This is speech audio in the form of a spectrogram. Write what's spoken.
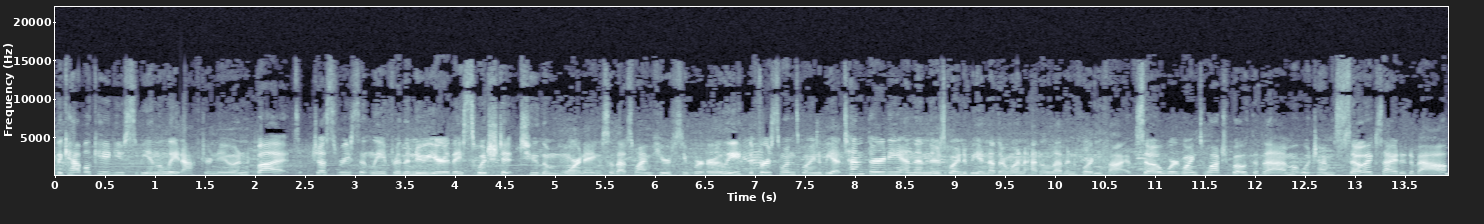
The Cavalcade used to be in the late afternoon but just recently for the new year, they switched it to the morning. So that's why I'm here super early. The first one's going to be at 10.30 and then there's going to be another one at 11.45. So we're going to watch both of them, which I'm so excited about.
